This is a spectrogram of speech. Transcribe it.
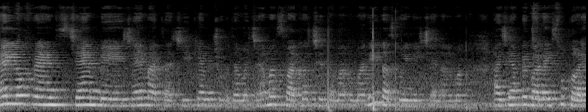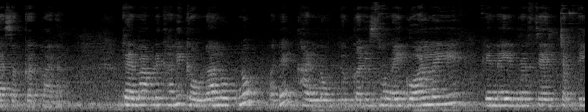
હેલો ફ્રેન્ડ્સ, જય અંબે, જય માતાજી. કેમ છો બધા મજામાં? સ્વાગત છે તમારું મારી રસોઈની ચેનલમાં. આજે આપણે બનાવીશું ગળ્યા શક્કરપારા. તો એમાં આપણે ખાલી ઘઉંના લોટનો અને ખાંડનો ઉપયોગ કરીશું. નહીં ગોળ લઈએ કે નહીં અંદર સેજ ચપટી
